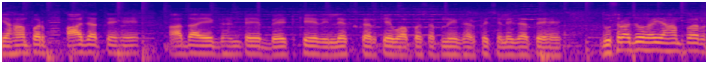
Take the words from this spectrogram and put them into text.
यहाँ पर आ जाते हैं। आधा एक घंटे बैठ के रिलैक्स करके वापस अपने घर पे चले जाते हैं। दूसरा जो है यहाँ पर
